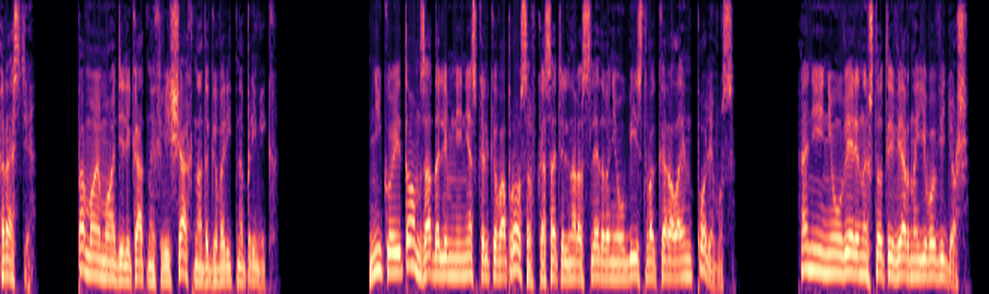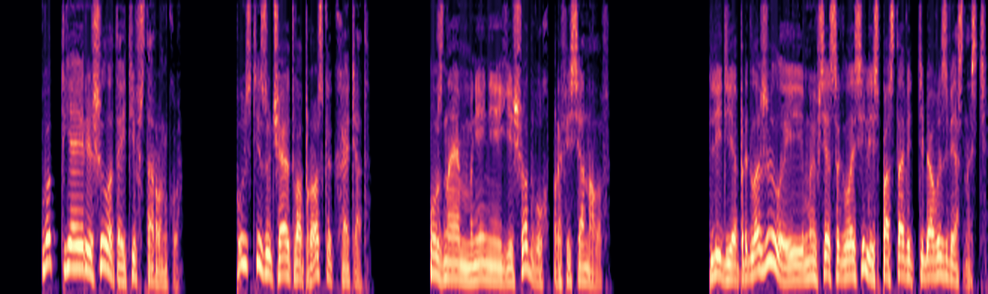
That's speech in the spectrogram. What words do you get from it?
«Расти, по-моему, о деликатных вещах надо говорить напрямик. Нико и Том задали мне несколько вопросов касательно расследования убийства Каролайн Полимус. Они не уверены, что ты верно его ведешь. Вот я и решил отойти в сторонку. Пусть изучают вопрос, как хотят. Узнаем мнение еще двух профессионалов. Лидия предложила, и мы все согласились поставить тебя в известность.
